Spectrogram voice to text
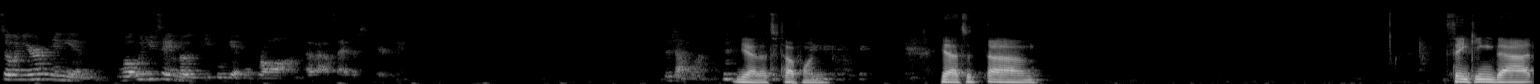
So in your opinion, what would you say most people get wrong about cybersecurity? It's a tough one. Yeah, that's a tough one. Yeah, it's a um, thinking that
